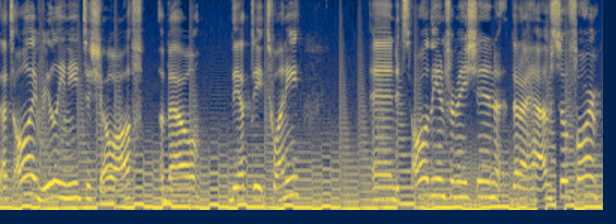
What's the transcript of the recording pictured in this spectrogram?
That's all I really need to show off about the Update 20. And it's all the information that I have so far.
